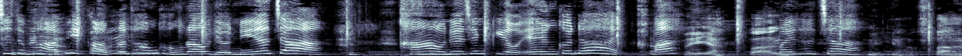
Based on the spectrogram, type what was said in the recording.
ฉันจะพาพี่กลับกระท่อมของเราเดี๋ยวนี้จ้ะข้าวเนี่ยฉันเกี่ยวเองก็ได้ไปไม่อยากฟังไปเถอะจ้ะไม่อยากฟัง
